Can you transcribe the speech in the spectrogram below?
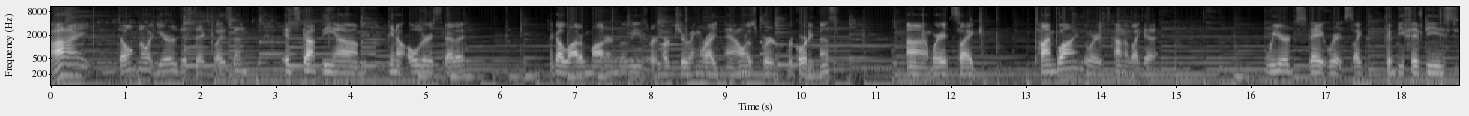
I don't know what year this takes place in. It's got the um, you know, older aesthetic. Like a lot of modern movies are, are doing right now as we're recording this. Uh, where it's like time blind, where it's kind of like a weird state where it's like could be 50s,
